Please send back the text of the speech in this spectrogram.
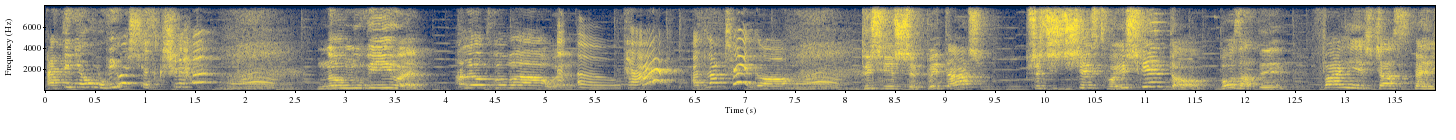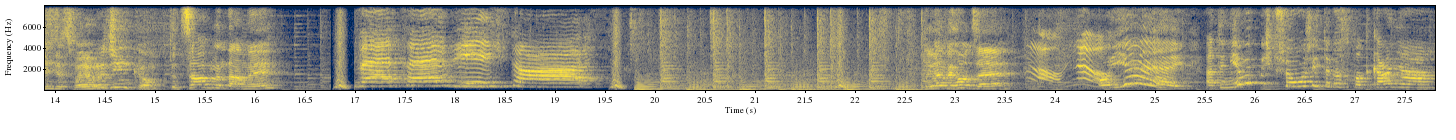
A ty nie umówiłeś się z Krzychem? No mówiłem, ale odwołałem. Tak? A dlaczego? Ty się jeszcze pytasz? Przecież dzisiaj jest twoje święto. Poza tym, fajnie jest czas spędzić ze swoją rodzinką. To co oglądamy? Rzeczywistość! To ja wychodzę. Ojej! A ty nie mógłbyś przełożyć tego spotkania?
